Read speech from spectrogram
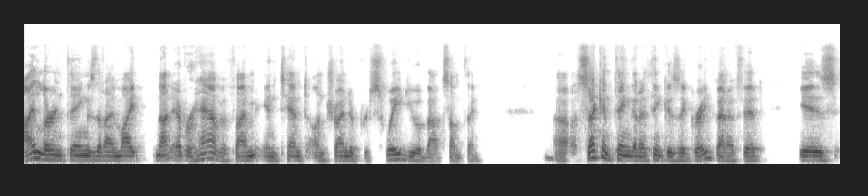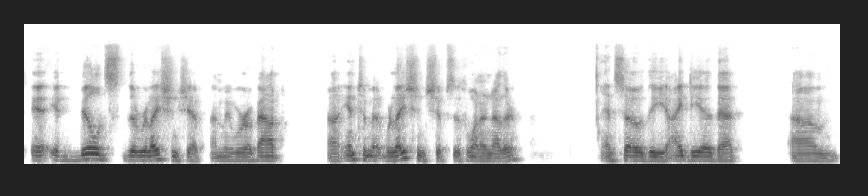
I learn things that I might not ever have if I'm intent on trying to persuade you about something. Mm. Uh, second thing that I think is a great benefit is it, it builds the relationship. I mean, we're about uh, intimate relationships with one another. And so the idea that um,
